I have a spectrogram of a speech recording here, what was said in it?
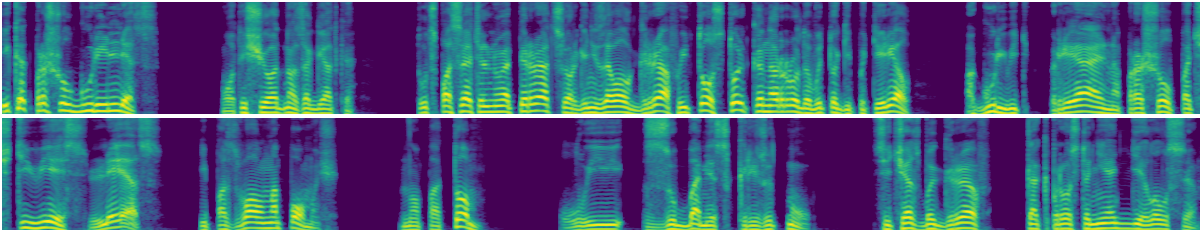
И как прошел Гурий лес? Вот еще одна загадка. Тут спасательную операцию организовал граф, и то столько народа в итоге потерял. А Гурий ведь реально прошел почти весь лес и позвал на помощь. Но потом Луи зубами скрижетнул. Сейчас бы граф так просто не отделался,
